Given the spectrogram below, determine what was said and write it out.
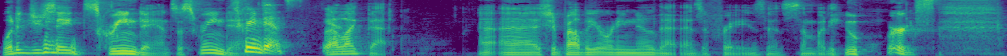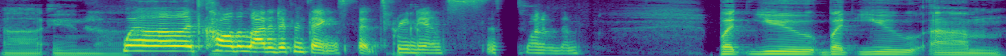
what did you say? screen dance, a screen dance. Screen dance. Yeah. I like that. I, I, should probably already know that as a phrase, as somebody who works uh, in. Uh, well, it's called a lot of different things, but screen okay. dance is one of them. But you, but you, um,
